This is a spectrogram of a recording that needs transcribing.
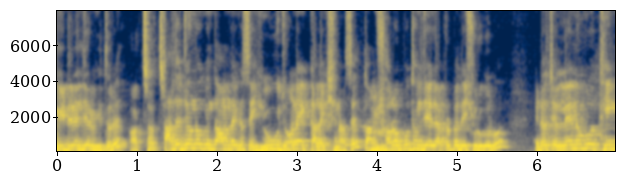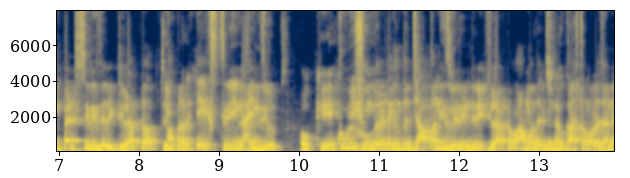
মিড রেঞ্জের ভিতরে আচ্ছা আচ্ছা। তাদের জন্য কিন্তু আমাদের কাছে হিউজ অনেক কালেকশন আছে। তো আমি সর্বপ্রথম যে ল্যাপটপটা দিয়ে শুরু করব এটা হচ্ছে লেনোভো থিংকপ্যাড সিরিজের একটি ল্যাপটপ আপনার X three nine zero okay. খুবই সুন্দর এটা কিন্তু জাপানিজ ভেরিয়েন্টের একটি ল্যাপটপ আমাদের কিন্তু কাস্টমাররা জানে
